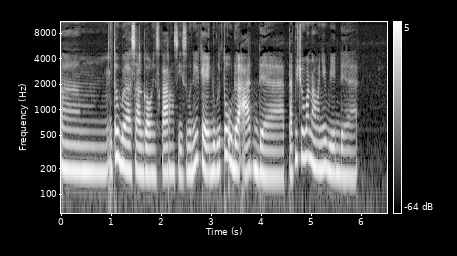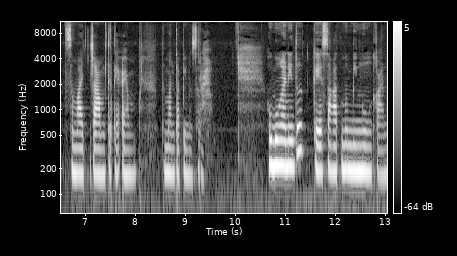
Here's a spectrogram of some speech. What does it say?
Um, itu bahasa gaul sekarang sih. Sebenarnya kayak dulu tuh udah ada tapi cuma namanya beda. Semacam TTM teman tapi mesra. Hubungan itu kayak sangat membingungkan.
